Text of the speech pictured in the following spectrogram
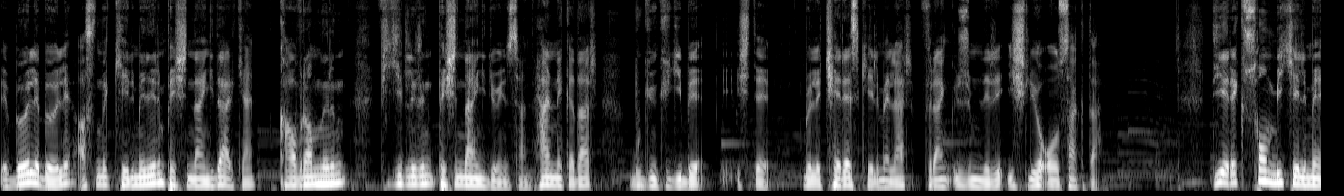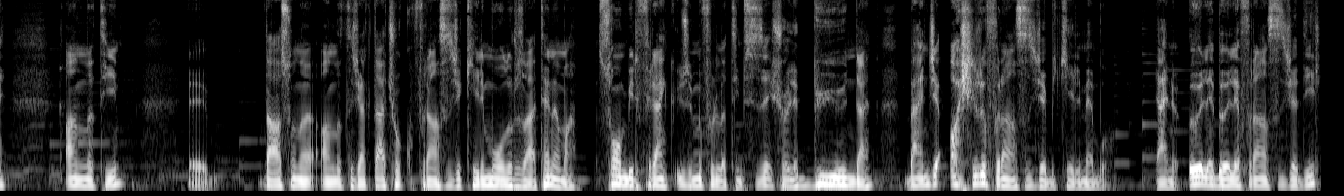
E böyle böyle aslında kelimelerin peşinden giderken kavramların, fikirlerin peşinden gidiyor insan. Her ne kadar bugünkü gibi işte böyle çerez kelimeler, Frank üzümleri işliyor olsak da. Diyerek son bir kelime anlatayım. E, daha sonra anlatacak daha çok Fransızca kelime olur zaten ama son bir Frank üzümü fırlatayım size. Şöyle büyüğünden. Bence aşırı Fransızca bir kelime bu. Yani öyle böyle Fransızca değil.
